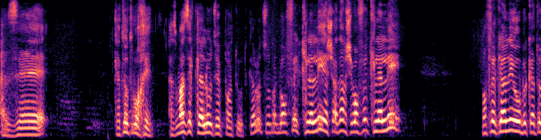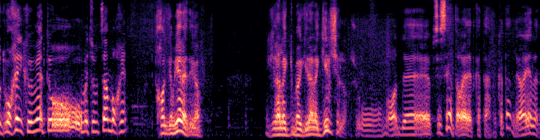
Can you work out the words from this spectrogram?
אז אה, כתות מוחין. אז מה זה כללות ופרטות? כללות, זאת אומרת, באופן כללי, יש אדם שבאופן כללי, באופן כללי הוא בכתות מוחין, כי באמת הוא, הוא מצומצם מוחין. יכול להיות גם ילד, אגב. בגילה לגיל שלו, שהוא מאוד uh, בסיסי, אתה רואה ילד קטן, קטן, נראה ילד.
